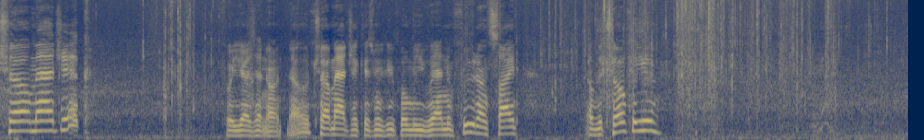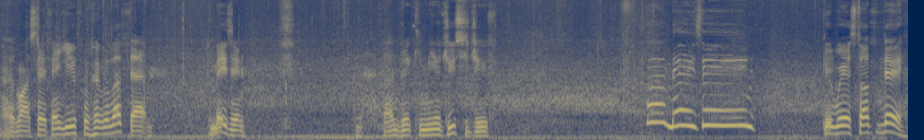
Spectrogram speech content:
trail magic. For you guys that don't know, trail magic is when people leave random food on side of the trail for you. I just want to say thank you for whoever left that. Amazing. I'm drinking me a juicy juice. Amazing. Good way to start the day.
